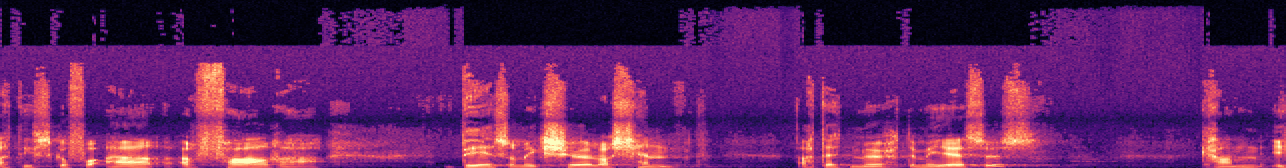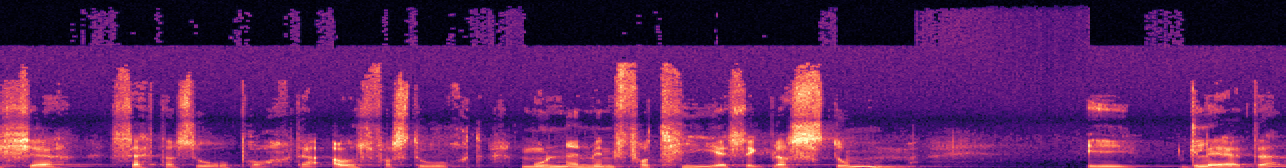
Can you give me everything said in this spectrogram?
At de skal få erfare det som jeg sjøl har kjent. At et møte med Jesus kan ikke settes ord på. Det er altfor stort. Munnen min forties. Jeg blir stum i glede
